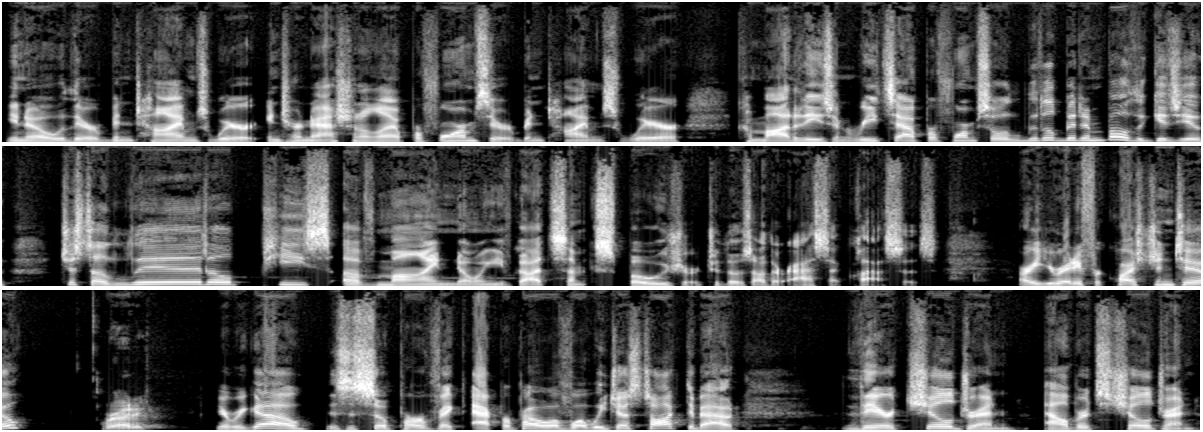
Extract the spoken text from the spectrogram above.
you know, there have been times where international outperforms, there have been times where commodities and REITs outperform. So a little bit in both. It gives you just a little peace of mind knowing you've got some exposure to those other asset classes. Are you ready for question two? Ready. Here we go. This is so perfect, apropos of what we just talked about their children, Albert's children,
